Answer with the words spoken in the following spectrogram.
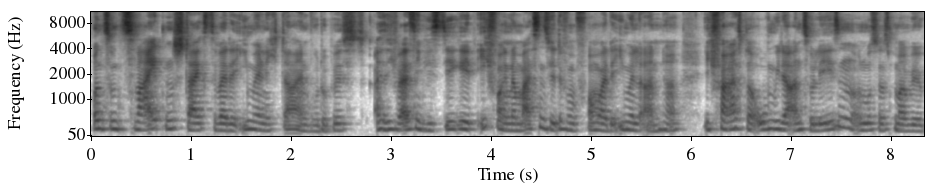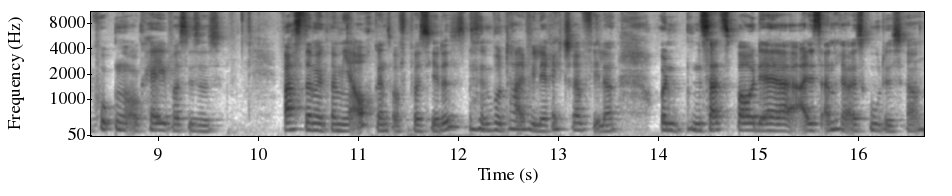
und zum Zweiten steigst du bei der E-Mail nicht dahin, wo du bist. Also ich weiß nicht, wie es dir geht. Ich fange dann meistens wieder von vorn bei der E-Mail an. Ha? Ich fange erstmal oben wieder an zu lesen und muss erstmal wieder gucken, okay, was ist es? Was damit bei mir auch ganz oft passiert ist, sind brutal viele Rechtschreibfehler und ein Satzbau, der alles andere als gut ist. Ja?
